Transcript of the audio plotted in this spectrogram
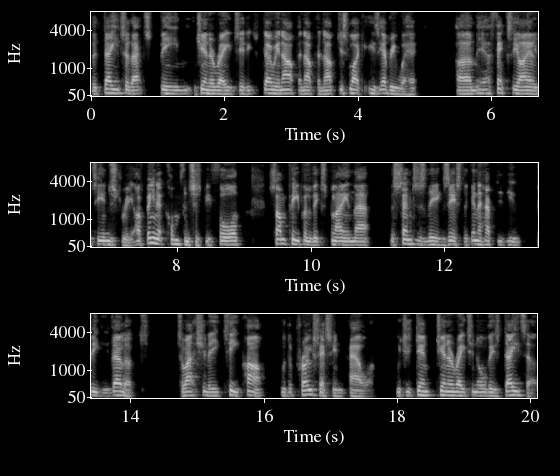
The data that's being generated, it's going up and up and up, just like it is everywhere. Um, it affects the IoT industry. I've been at conferences before. Some people have explained that the sensors that exist are going to have to be developed to actually keep up with the processing power, which is generating all this data.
